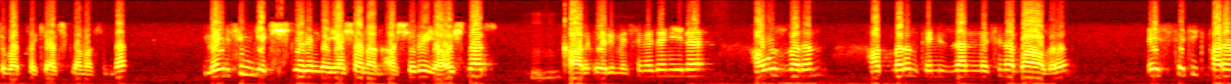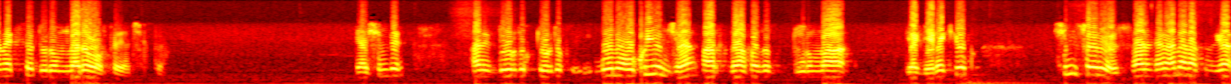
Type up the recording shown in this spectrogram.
Şubat'taki açıklamasında mevsim geçişlerinde yaşanan aşırı yağışlar, hı hı. kar erimesi nedeniyle havuzların hatların temizlenmesine bağlı estetik parametre durumları ortaya çıktı. Ya şimdi hani durduk durduk bunu okuyunca artık daha fazla durmaya gerek yok. Şimdi soruyoruz. Hemen, hemen aklımıza ya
